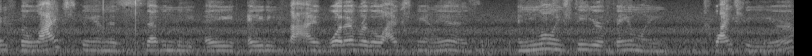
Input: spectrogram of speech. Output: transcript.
if the lifespan is 78, 85, whatever the lifespan is, and you only see your family twice a year,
